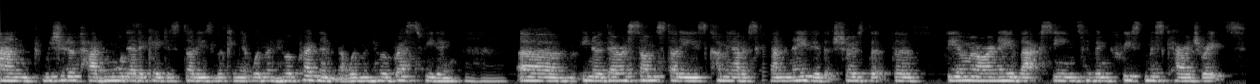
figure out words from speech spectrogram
And we should have had more dedicated studies looking at women who are pregnant, at women who are breastfeeding. Mm-hmm. Um, you know, there are some studies coming out of Scandinavia that shows that the the mRNA vaccines have increased miscarriage rates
